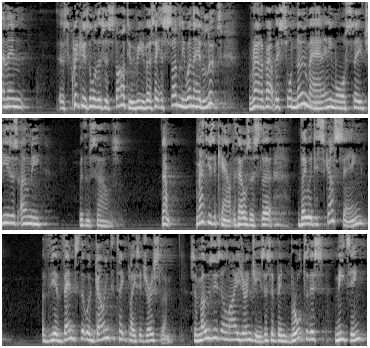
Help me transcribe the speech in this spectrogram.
And then, as quickly as all of this had started, we read verse 8, and suddenly when they had looked round about, they saw no man anymore save Jesus only with themselves. Now, Matthew's account tells us that they were discussing the events that were going to take place at Jerusalem. So Moses, Elijah, and Jesus had been brought to this meeting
